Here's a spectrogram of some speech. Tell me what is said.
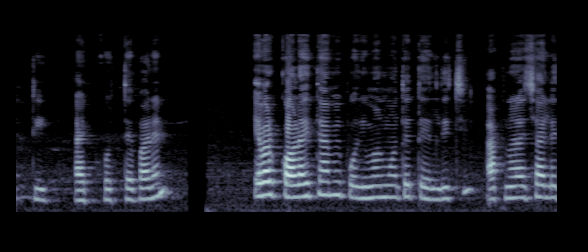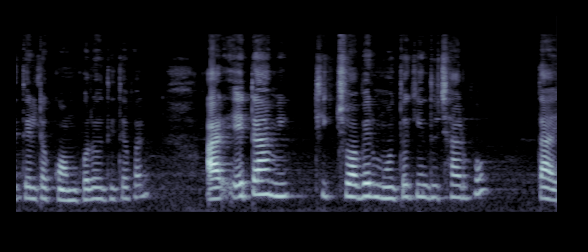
একটি অ্যাড করতে পারেন। এবার কড়াইতে আমি পরিমাণ মতো তেল দিচ্ছি। আপনারা চাইলে তেলটা কম করেও দিতে পারেন। আর এটা আমি ঠিক চবের মতো কিন্তু ছাড়বো। তাই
